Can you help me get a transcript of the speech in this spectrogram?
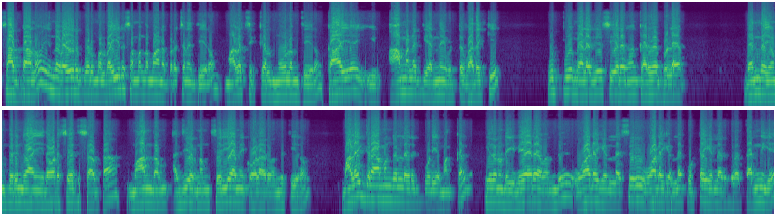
சாப்பிட்டாலும் இந்த வயிறு பொறுமல் வயிறு சம்பந்தமான பிரச்சனை தீரும் மலச்சிக்கல் மூலம் தீரும். காயை ஆமணக்கு எண்ணெய் விட்டு வதக்கி உப்பு மிளகு சீரகம் கருவேப்பிலை வெந்தயம் பெருங்காயம் இதோட சேர்த்து சாப்பிட்டா மாந்தம் அஜீரணம் சரியாமை கோளாறு வந்து தீரும். மலை கிராமங்கள்ல இருக்கக்கூடிய மக்கள் இதனுடைய வேரை வந்து ஓடைகள்ல சிறு ஓடைகள்ல குட்டைகள்ல இருக்கிற தண்ணியை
